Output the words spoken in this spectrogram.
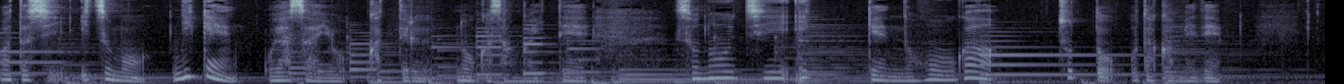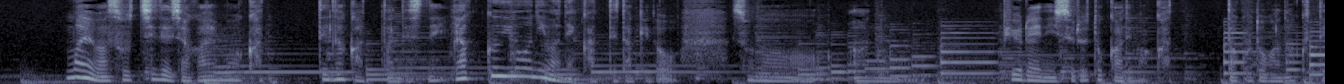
私いつも2軒お野菜を買ってる農家さんがいてそのうち1軒の方がちょっとお高めで前はそっちでじゃがいもは買ってなかったんですね。焼く用にはね買ってたけどそのあのピュレにするとかでは買ったことがなくて。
